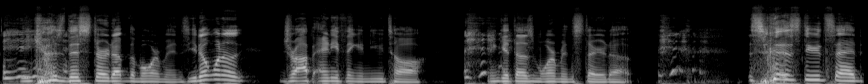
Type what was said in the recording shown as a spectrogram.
because this stirred up the Mormons. You don't want to drop anything in Utah and get those Mormons stirred up. So this dude said,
